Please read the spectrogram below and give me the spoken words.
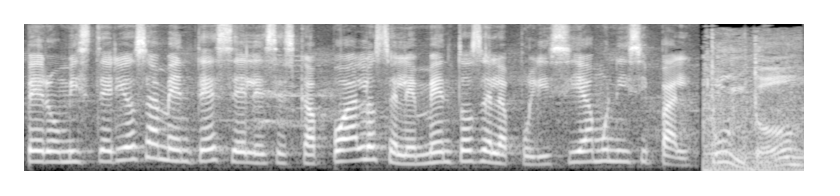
pero misteriosamente se les escapó a los elementos de la policía municipal. Punto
